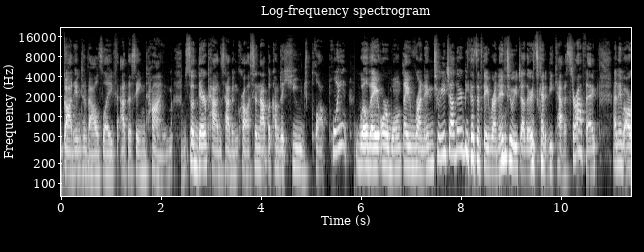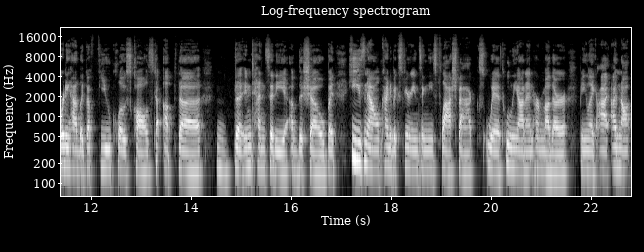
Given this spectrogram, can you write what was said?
got into Val's life at the same time. So their paths haven't crossed, and that becomes a huge plot point. Will they or won't they run into each other? Because if they run into each other, it's going to be catastrophic. And they've already had like a few close calls to up the the intensity of the show but he's now kind of experiencing these flashbacks with juliana and her mother being like I, i'm not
